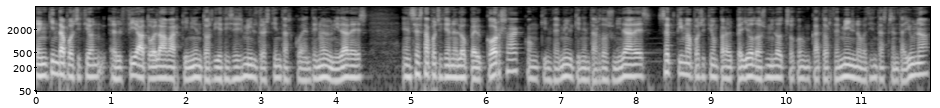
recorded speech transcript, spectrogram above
En quinta posición el Fiat o el Abarth 516.349 unidades. En sexta posición el Opel Corsa con 15.502 unidades. Séptima posición para el Peugeot 2008 con 14.931.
